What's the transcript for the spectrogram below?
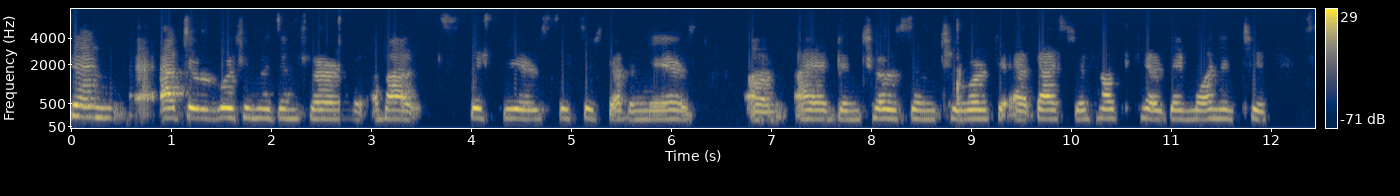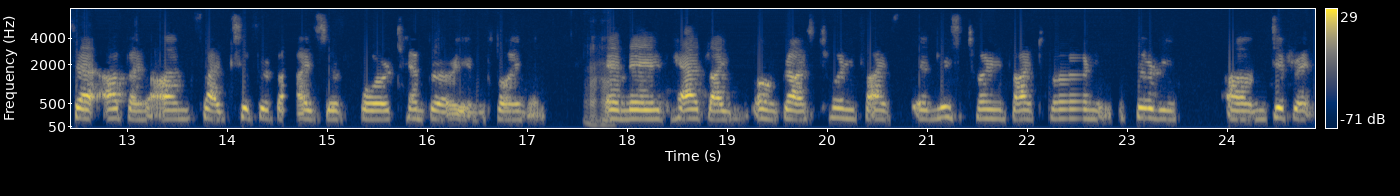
then after working with them for about six years, six or seven years, um, I had been chosen to work at Baxter Healthcare. They wanted to set up an on-site supervisor for temporary employment. Uh-huh. And they had like, oh gosh, 25, at least 25, 20, 30 um, different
